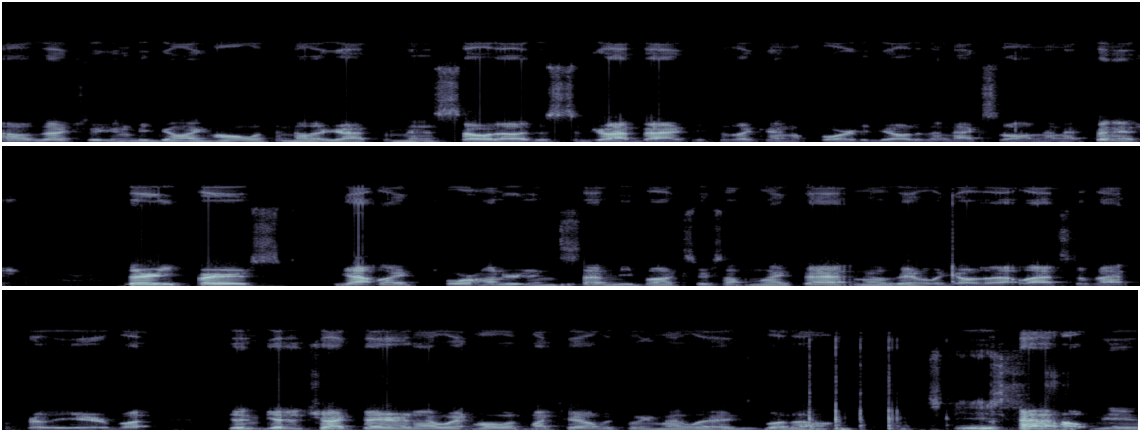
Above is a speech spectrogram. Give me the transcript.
I was actually going to be going home with another guy from Minnesota just to drive back because I couldn't afford to go to the next one. And I finished 31st, got like 470 bucks or something like that, and I was able to go to that last event for the year. But didn't get a check there, and I went home with my tail between my legs. But um, just kind of helped me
